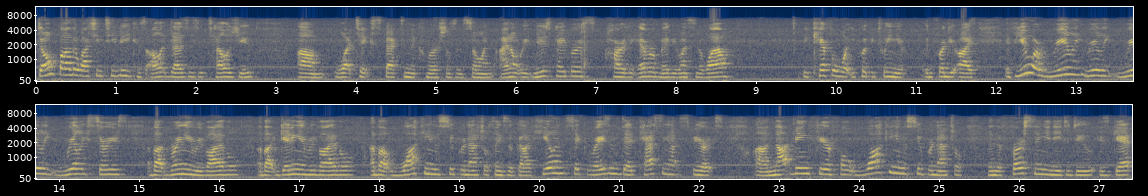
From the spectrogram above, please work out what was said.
don't bother watching TV because all it does is it tells you um, what to expect in the commercials and so on. I don't read newspapers hardly ever, maybe once in a while. Be careful what you put between your in front of your eyes. If you are really, really, really, really serious about bringing revival, about getting a revival, about walking in the supernatural things of God, healing the sick, raising the dead, casting out spirits, uh, not being fearful, walking in the supernatural, then the first thing you need to do is get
